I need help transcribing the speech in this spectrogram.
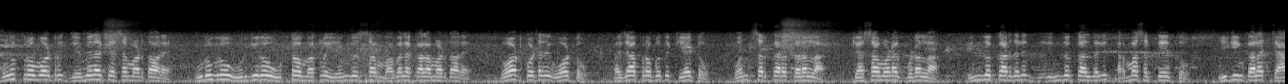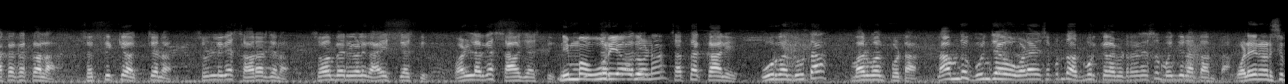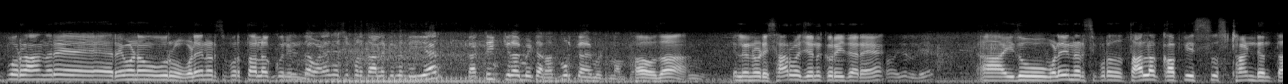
ಮುಳುಕ್ರು ಮೋಟ್ರು ಜಮೀನ ಕೆಲಸ ಮಾಡ್ತಾವ್ರೆ. ಹುಡುಗರು, ಹುಡುಗಿರು, ಹುಟ್ಟೋ ಮಕ್ಕಳು ಹೆಂಗು ಸಹ ಮೊಬೈಲ ಕಾಲ ಮಾಡ್ತಾವ್ರೆ. ನೋಟ್ ಕೊಟ್ಟರಿಗೆ ಓಟು ಪ್ರಜಾಪ್ರಭುತ್ವಕ್ಕೆ ಏಟು ಒಂದು ಸರ್ಕಾರ ತರಲ್ಲ, ಕೆಲಸ ಮಾಡೋಕೆ ಬಿಡಲ್ಲ. ಹಿಂದೂ ಕಾಲದಲ್ಲಿ ಹಿಂದೂ ಕಾಲದಲ್ಲಿ ಧರ್ಮ ಸತ್ಯ ಇತ್ತು. ಈಗಿನ ಕಾಲ ಚಾಕಕ ಕಾಲ. ಸತ್ಯಕ್ಕೆ ಹತ್ತು ಜನ ಸುಳ್ಳಿಗೆ ಸಾವಿರಾರು ಜನ. ಸೋಂಬೇರಿಗಳಿಗೆ ಆಯುಷ್ ಜಾಸ್ತಿ ಒಳ್ಳೆಯವ್ರಿಗೆ ಸಾವು ಜಾಸ್ತಿ. ನಿಮ್ಮ ಊರು ಯಾವುದು ಅಣ್ಣ? ಸತ್ತ ಖಾಲಿ ಊರ್ಗೊಂದು ಊಟ ಮನಗೊಂದು ಪುಟ. ನಮ್ದು ಗುಂಜೆ ಒಳೆ ಹೆಸರು ಹದಿಮೂರು ಕಿಲೋಮೀಟರ್ ಹೆಸರು ಮಂಜುನಾಥ ಅಂತ. ಒಳೆ ನರಸೀಪುರ ಅಂದರೆ ರೇವಣ ಊರು ಒಳೆ ನರಸೀಪುರ ತಾಲೂಕು ನಿಮ್ದು? ಒಳೆ ನರಸೀಪುರ ತಾಲೂಕಿಂದ ನಿಯರ್ ತರ್ಟೀನ್ ಕಿಲೋಮೀಟರ್ ಹದಿಮೂರು ಕಿಲೋಮೀಟರ್ ನಮ್ದು. ಹೌದಾ? ಇಲ್ಲಿ ನೋಡಿ ಸಾರ್ವಜನಿಕರು ಇದ್ದಾರೆ. ಇದು ಹೊಳೆ ನರಸೀಪುರದ ತಾಲೂಕ್ ಆಫೀಸ್ ಸ್ಟ್ಯಾಂಡ್ ಅಂತ.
